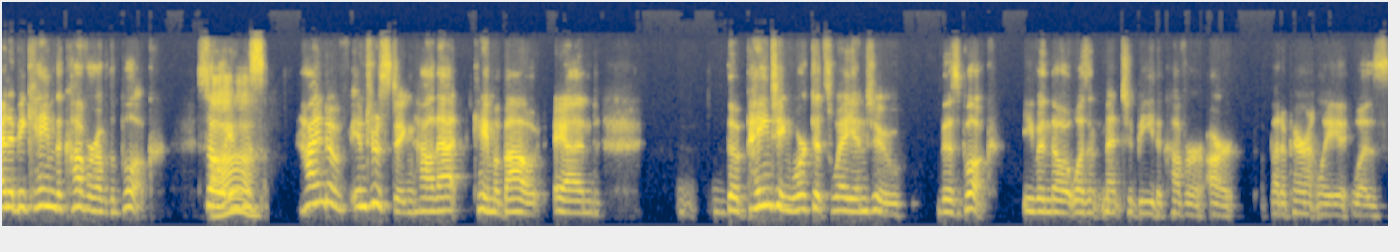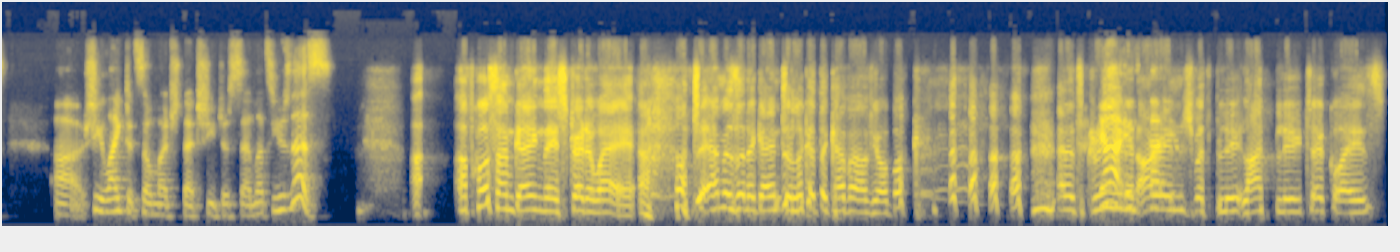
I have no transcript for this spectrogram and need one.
and it became the cover of the book so ah. it was kind of interesting how that came about. And the painting worked its way into this book even though it wasn't meant to be the cover art. But apparently it was uh, she liked it so much that she just said let's use this. Uh, of course i'm going there straight away uh, to amazon again to look at the cover of your book. And it's green yeah, it's, and orange with blue light blue turquoise.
